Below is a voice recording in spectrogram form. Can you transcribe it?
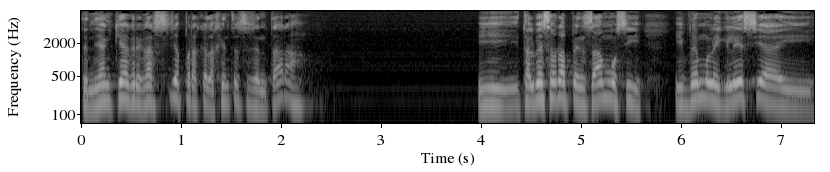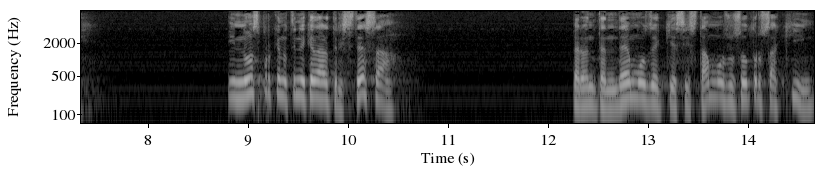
tenían que agregar silla para que la gente se sentara. Y, tal vez ahora pensamos y, y, vemos la iglesia y, y no es porque nos tiene que dar tristeza, pero entendemos de que si estamos nosotros aquí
